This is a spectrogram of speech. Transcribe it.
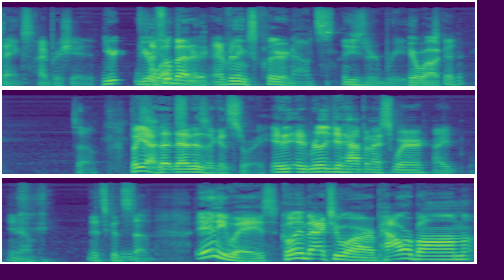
thanks, I appreciate it. You're you're I feel welcome, better. buddy. Everything's clear now. It's easier to breathe. You're It's welcome. good. So, but yeah, that, that is a good story. It, it really did happen. I swear. I you know, it's good stuff. Anyways, going back to our power bomb,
